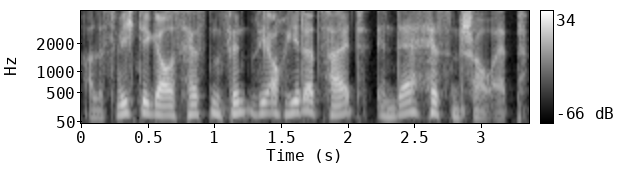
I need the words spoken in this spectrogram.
Alles Wichtige aus Hessen finden Sie auch jederzeit in der Hessenschau-App.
